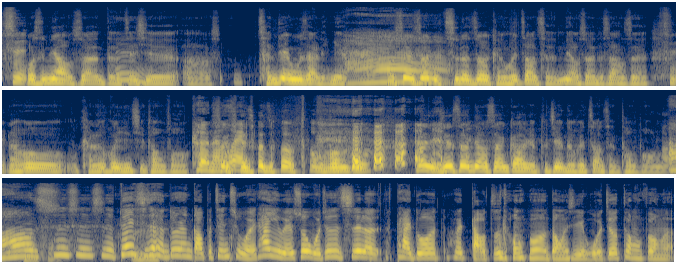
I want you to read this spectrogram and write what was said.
是。或是尿酸的这些呃沉淀物在里面啊，所以说你吃了之后可能会造成尿酸的上升，然后可能会引起痛风，可能会。所以才叫做痛风锅。那有些时候尿酸高也不见得会造成痛风了啊！是是是，对，其实很多人搞不清楚哎，他以为说我就是吃了太多会导致痛风的东西，我就痛风了，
